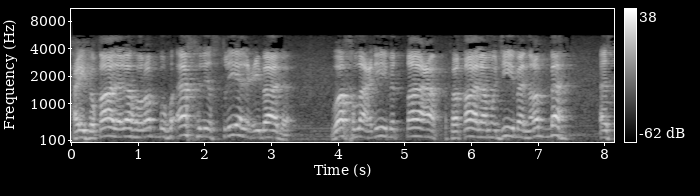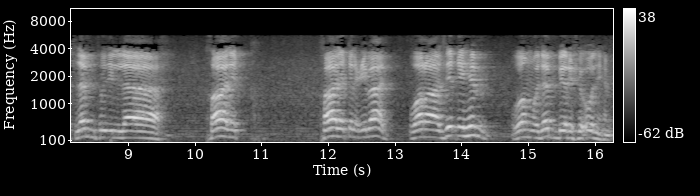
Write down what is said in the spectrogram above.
حيث قال له ربه أخلص لي العبادة واخضع لي بالطاعة. فقال مجيبا ربه أسلمت لله خالق خالق العباد ورازقهم ومدبر شؤونهم.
